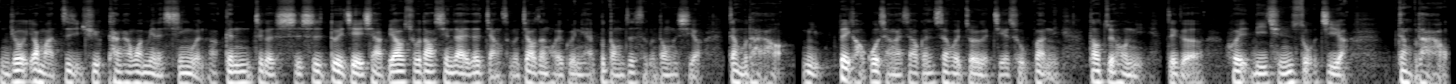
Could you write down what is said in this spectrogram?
你就要么自己去看看外面的新闻啊，跟这个时事对接一下，不要说到现在在讲什么校正回归，你还不懂这什么东西哦，这样不太好。你备考过程还是要跟社会做一个接触，不然你到最后你这个会离群索居啊，这样不太好。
